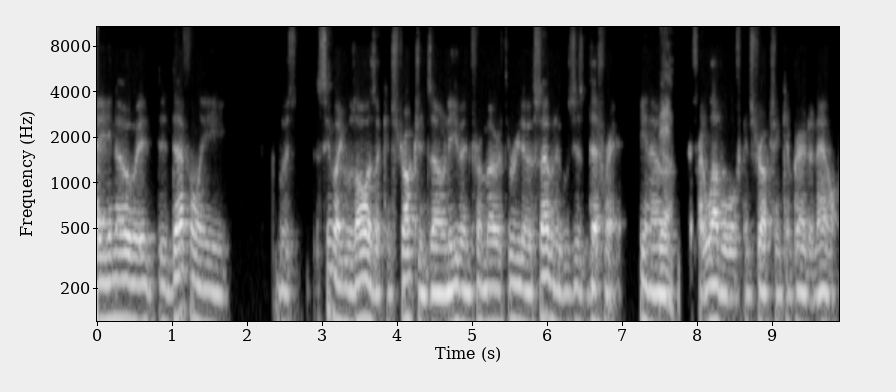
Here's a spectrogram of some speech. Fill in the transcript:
you know, it, it definitely was. It seemed like it was always a construction zone, even from 03 to 07. It was just different, you know, yeah. different level of construction compared to now.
